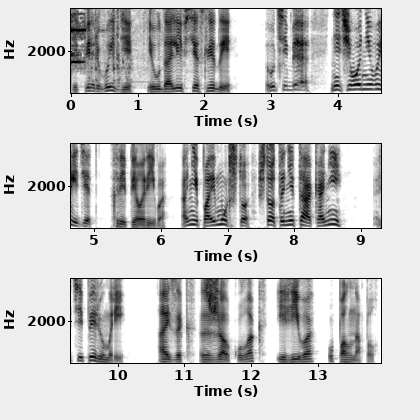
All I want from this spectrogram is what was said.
«Теперь выйди и удали все следы». «У тебя ничего не выйдет», – хрипел Рива. «Они поймут, что что-то не так, они...» «А теперь умри». Айзек сжал кулак, и Рива упал на пол.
